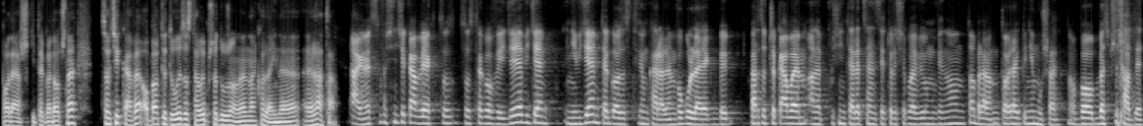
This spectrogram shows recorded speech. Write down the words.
porażki tegoroczne. Co ciekawe, oba tytuły zostały przedłużone na kolejne lata. Tak, no jestem właśnie ciekawy, jak to, co z tego wyjdzie. Ja widziałem, nie widziałem tego ze Steven Carellem w ogóle, jakby bardzo czekałem, ale później te recenzje, które się pojawiły, mówię, no dobra, no to jakby nie muszę, no bo bez przesady.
